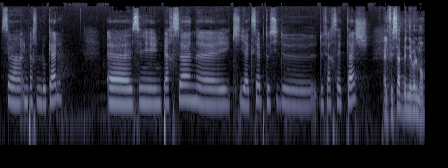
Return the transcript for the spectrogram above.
c'est une personne locale. Euh, c'est une personne euh, qui accepte aussi de, de faire cette tâche. Elle fait ça bénévolement.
